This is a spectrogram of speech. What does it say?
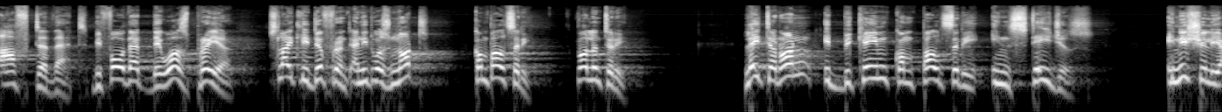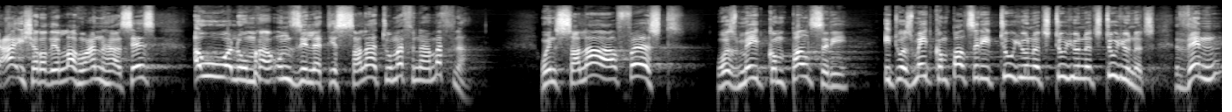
after that. Before that, there was prayer, slightly different, and it was not compulsory, voluntary. Later on, it became compulsory in stages. Initially, Aisha radiallahu anha says, أول ما أنزلت الصلاة مثنا مثنا." When Salah first was made compulsory, it was made compulsory two units, two units, two units. Then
